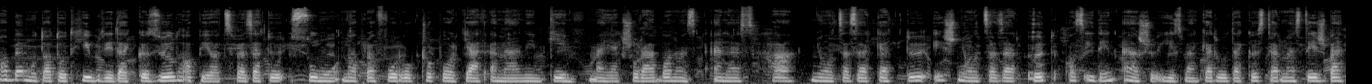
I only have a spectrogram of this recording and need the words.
a bemutatott hibridek közül a piacvezető Sumo napraforgók csoportját emelném ki, melyek sorában az NSH 8002 és 8005 az idén első ízben kerültek köztermesztésbe,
